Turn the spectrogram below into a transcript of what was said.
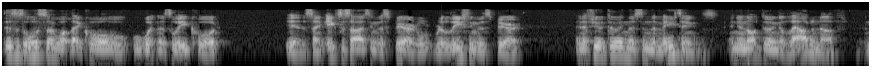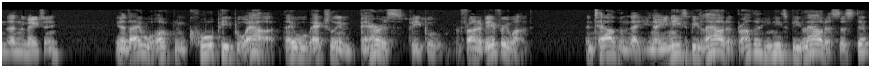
This is also what they call, Witness Lee called, yeah, the same, exercising the spirit or releasing the spirit. And if you're doing this in the meetings and you're not doing it loud enough in the, in the meeting, you know, they will often call people out. They will actually embarrass people in front of everyone and tell them that, you know, you need to be louder, brother. You need to be louder, sister.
